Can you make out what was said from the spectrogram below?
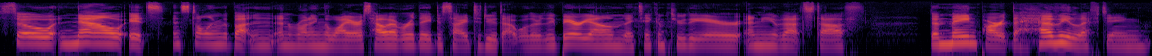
So now it's installing the button and running the wires however they decide to do that, whether they bury them, they take them through the air, any of that stuff. The main part, the heavy lifting,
